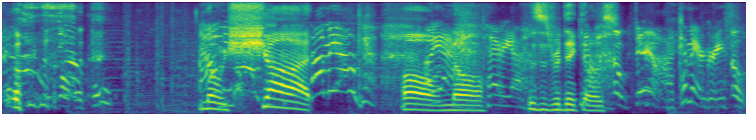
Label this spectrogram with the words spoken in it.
No shot. Let. Oh, oh yeah. no. There we go. This is ridiculous. Oh, damn. Come here, Grief. Oh.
